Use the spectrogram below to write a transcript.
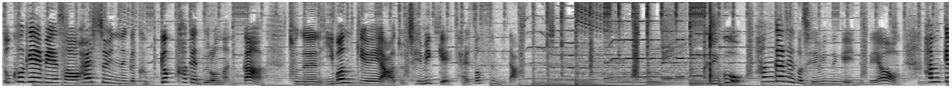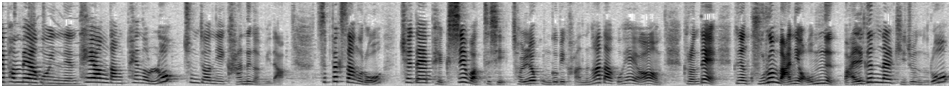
또 크기에 비해서 할 수 있는 게 급격하게 늘어나니까 저는 이번 기회에 아주 재밌게 잘 썼습니다. 그리고 한 가지 더 재밌는 게 있는데요. 함께 판매하고 있는 태양광 패널로 충전이 가능합니다. 스펙상으로 최대 110W시 전력 공급이 가능하다고 해요. 그런데 그냥 구름 많이 없는 맑은 날 기준으로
